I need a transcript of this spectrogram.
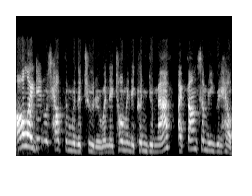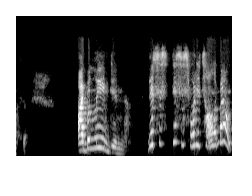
All i did was help them with a tutor. When they told me they couldn't do math i found somebody who could help them i believed in them this is this is what it's all about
